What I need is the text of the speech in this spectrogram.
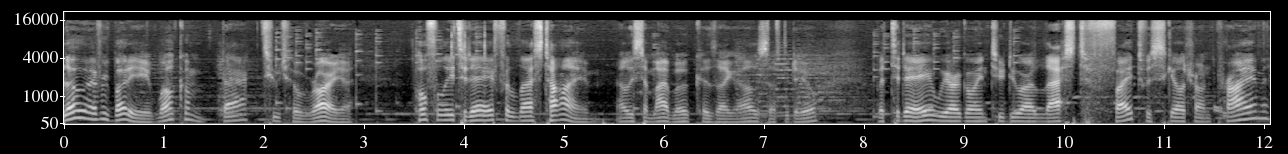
Hello everybody, welcome back to Terraria. Hopefully today for the last time, at least in my book, because I got other stuff to do. But today we are going to do our last fight with Skeletron Prime.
